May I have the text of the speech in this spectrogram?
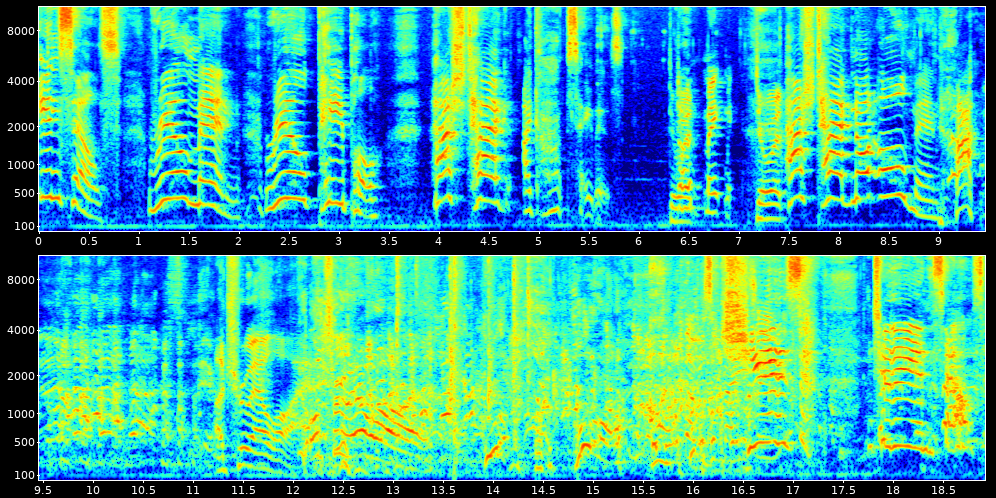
Incels, real men, real people. Hashtag, I can't say this. Do it. Don't it. make me. Do it. Hashtag not old men. A true ally. A true ally. Cheers to the incels.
